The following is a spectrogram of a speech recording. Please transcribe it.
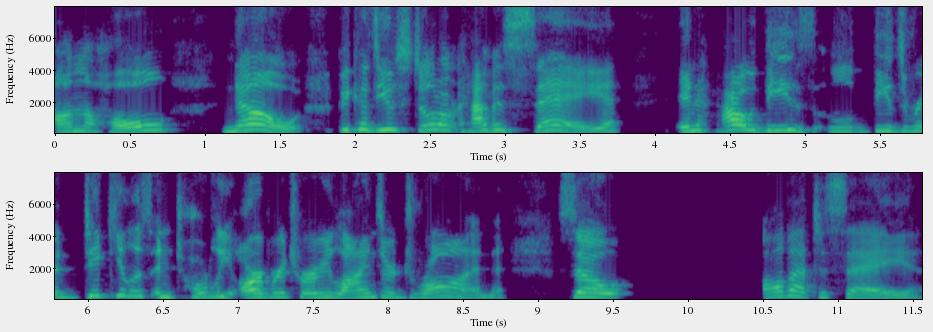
on the whole no because you still don't have a say in how these these ridiculous and totally arbitrary lines are drawn. So all that to say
